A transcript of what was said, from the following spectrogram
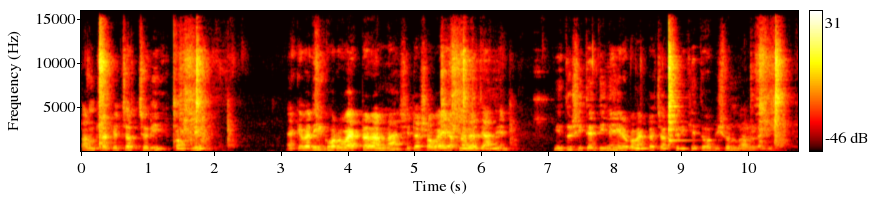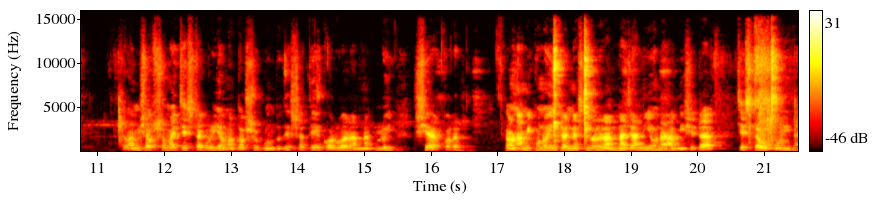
পালং শাকের চচ্চড়ি কমপ্লিট একেবারেই ঘরোয়া একটা রান্না, সেটা সবাই আপনারা জানেন। কিন্তু শীতের দিনে এরকম একটা চচ্চড়ি খেতেও ভীষণ ভালো লাগে। তো আমি সব সময় চেষ্টা করি আমার দর্শক বন্ধুদের সাথে ঘরোয়া রান্নাগুলোই শেয়ার করার। কারণ আমি কোনো ইন্টারন্যাশনাল রান্না জানিও না, আমি সেটা চেষ্টাও করি না।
